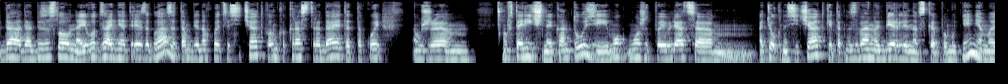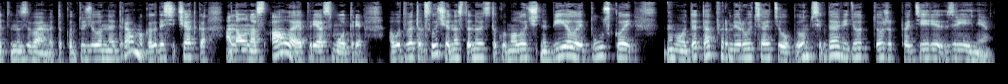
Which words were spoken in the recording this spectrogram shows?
да, да, безусловно. И вот задний отрезок глаза, там, где находится сетчатка, он как раз страдает от такой уже вторичной контузии, и мог, может появляться отек на сетчатке, так называемое берлиновское помутнение, мы это называем, это контузионная травма, когда сетчатка, она у нас алая при осмотре, а вот в этом случае она становится такой молочно-белой, тусклой, вот, и так формируется отек, и он всегда ведет тоже к потере зрения.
